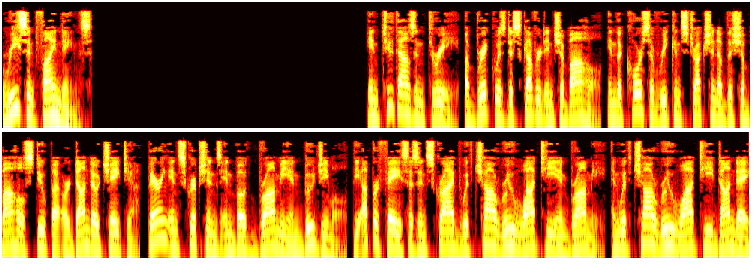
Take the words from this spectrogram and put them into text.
Recent findings In 2003, a brick was discovered in Chabahil, in the course of reconstruction of the Chabahil stupa or Dhando Chaitya, bearing inscriptions in both Brahmi and Bhujimol. The upper face is inscribed with Cha Ru Wa Ti in Brahmi, and with Cha Ru Wa Ti Dande,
